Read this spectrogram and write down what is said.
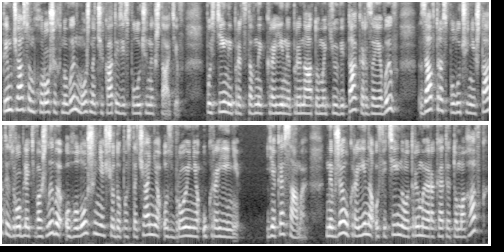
Тим часом хороших новин можна чекати зі Сполучених Штатів. Постійний представник країни при НАТО Меттю Вітакер заявив, завтра Сполучені Штати зроблять важливе оголошення щодо постачання озброєння Україні. Яке саме невже Україна офіційно отримає ракети Томагавк?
